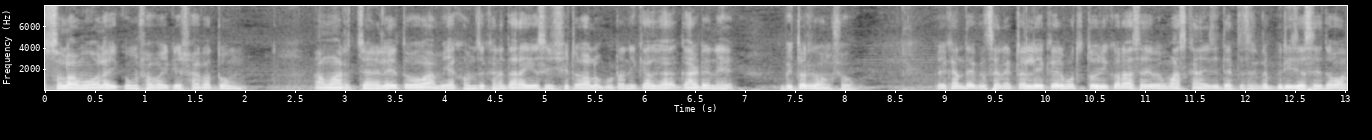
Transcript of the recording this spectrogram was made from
আসসালামু আলাইকুম সবাইকে স্বাগতম আমার চ্যানেলে। তো আমি এখন যেখানে দাঁড়াই আছি সেটা হলো বোটানিক্যাল গার্ডেনে ভেতরের অংশ। তো এখানে দেখতেছেন একটা লেকের মতো তৈরি করা আছে এবং মাঝখানে যে দেখতেছেন একটা ব্রিজ আছে দেওয়া।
